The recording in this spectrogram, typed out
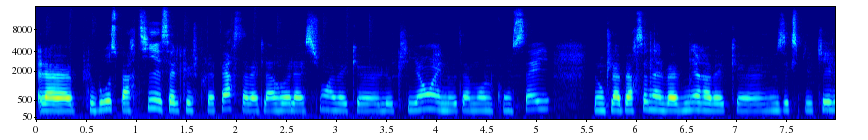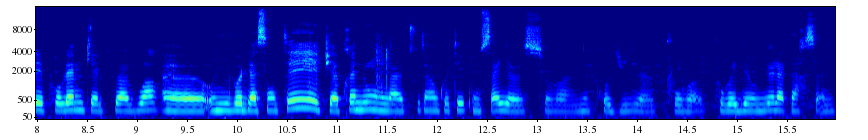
la plus grosse partie, et celle que je préfère, ça va être la relation avec le client et notamment le conseil. Donc la personne, elle va venir avec euh, nous expliquer les problèmes qu'elle peut avoir euh, au niveau de la santé. Et puis après, nous, on a tout un côté conseil euh, sur nos produits pour, pour aider au mieux la personne.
